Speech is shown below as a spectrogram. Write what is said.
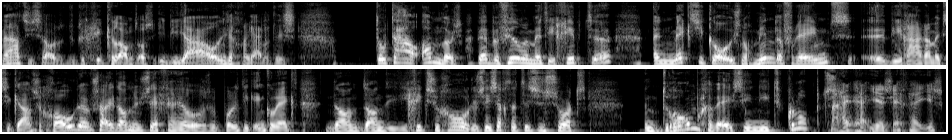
de zo natuurlijk Griekenland als ideaal. En die zeggen van ja, dat is totaal anders. We hebben filmen met Egypte. En Mexico is nog minder vreemd. eh, Die rare Mexicaanse goden, zou je dan nu zeggen, heel politiek incorrect. Dan, dan die, Griekse goden. Dus hij zegt dat is een soort een droom geweest die niet klopt. Maar jij zegt hij is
